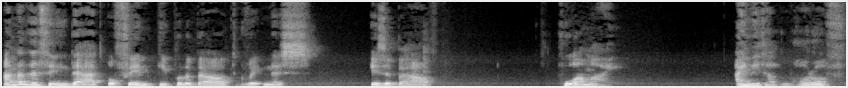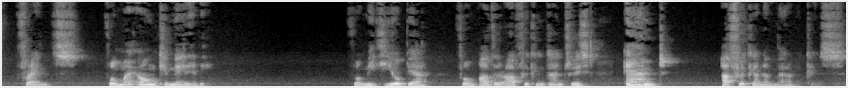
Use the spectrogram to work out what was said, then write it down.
Another thing that offend people about greatness is about who am I? I meet a lot of friends from my own community, from Ethiopia, from other African countries, and African Americans.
